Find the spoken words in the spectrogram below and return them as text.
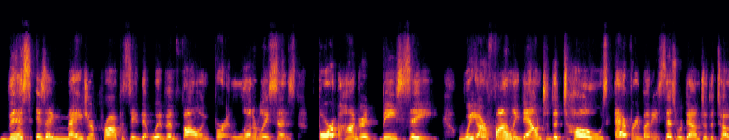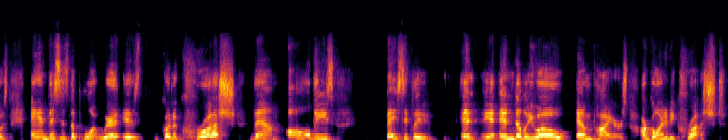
this is a major prophecy that we've been following for literally since 400 bc we are finally down to the toes. Everybody says we're down to the toes and this is the point where it is going to crush them. All these basically NWO empires are going to be crushed.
